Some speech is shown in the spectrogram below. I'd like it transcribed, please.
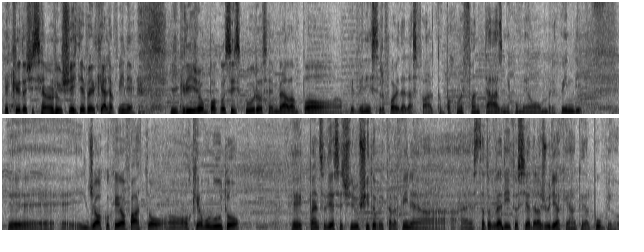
e credo ci siano riusciti perché alla fine il grigio un po' così scuro sembrava un po' che venissero fuori dall'asfalto, un po' come fantasmi, come ombre, quindi eh, il gioco che ho fatto o che ho voluto e penso di esserci riuscito perché alla fine è stato gradito sia dalla giuria che anche dal pubblico,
